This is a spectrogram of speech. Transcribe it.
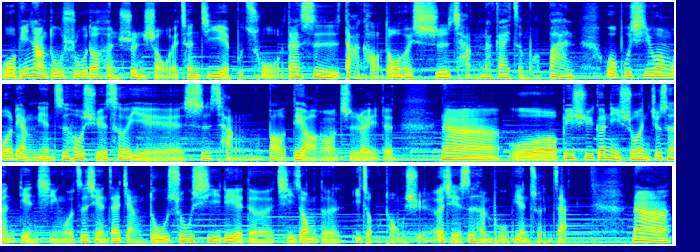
我平常读书都很顺手，诶，成绩也不错，但是大考都会失常，那该怎么办？我不希望我两年之后学测也失常爆掉哈之类的。那我必须跟你说，你就是很典型，我之前在讲读书系列的其中的一种同学，而且是很普遍存在。那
